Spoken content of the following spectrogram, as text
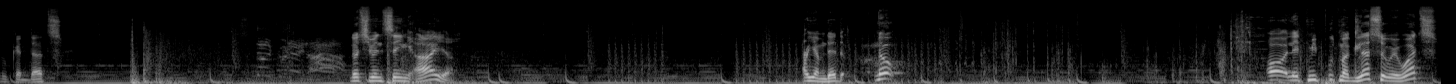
Look at that. Not even saying hi. I'm dead. No! Oh, let me put my glass away. What?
